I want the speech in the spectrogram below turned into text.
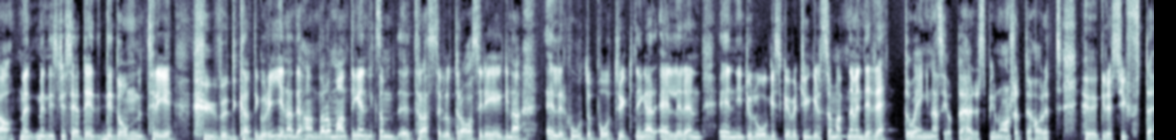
Ja, men, men ni skulle säga att det, det är de tre huvudkategorierna det handlar om. Antingen liksom eh, trassel och tras i det egna eller hot och påtryckningar eller en, en ideologisk övertygelse om att nej, det är rätt att ägna sig åt det här spionaget. Det har ett högre syfte.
